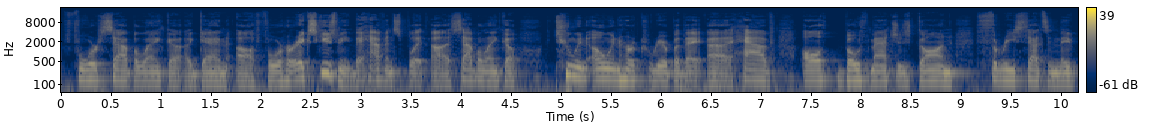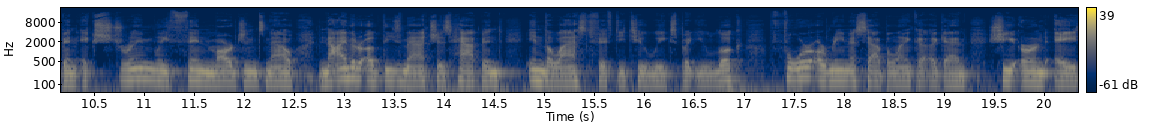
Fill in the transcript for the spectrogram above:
for Sabalenka again uh, for her. Excuse me, they haven't split. Uh, Sabalenka two and zero oh in her career, but they uh, have all both matches gone three sets, and they've been extremely thin margins now. Neither of these matches happened in the last 52 weeks, but you look for Aryna Sabalenka again. She earned a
